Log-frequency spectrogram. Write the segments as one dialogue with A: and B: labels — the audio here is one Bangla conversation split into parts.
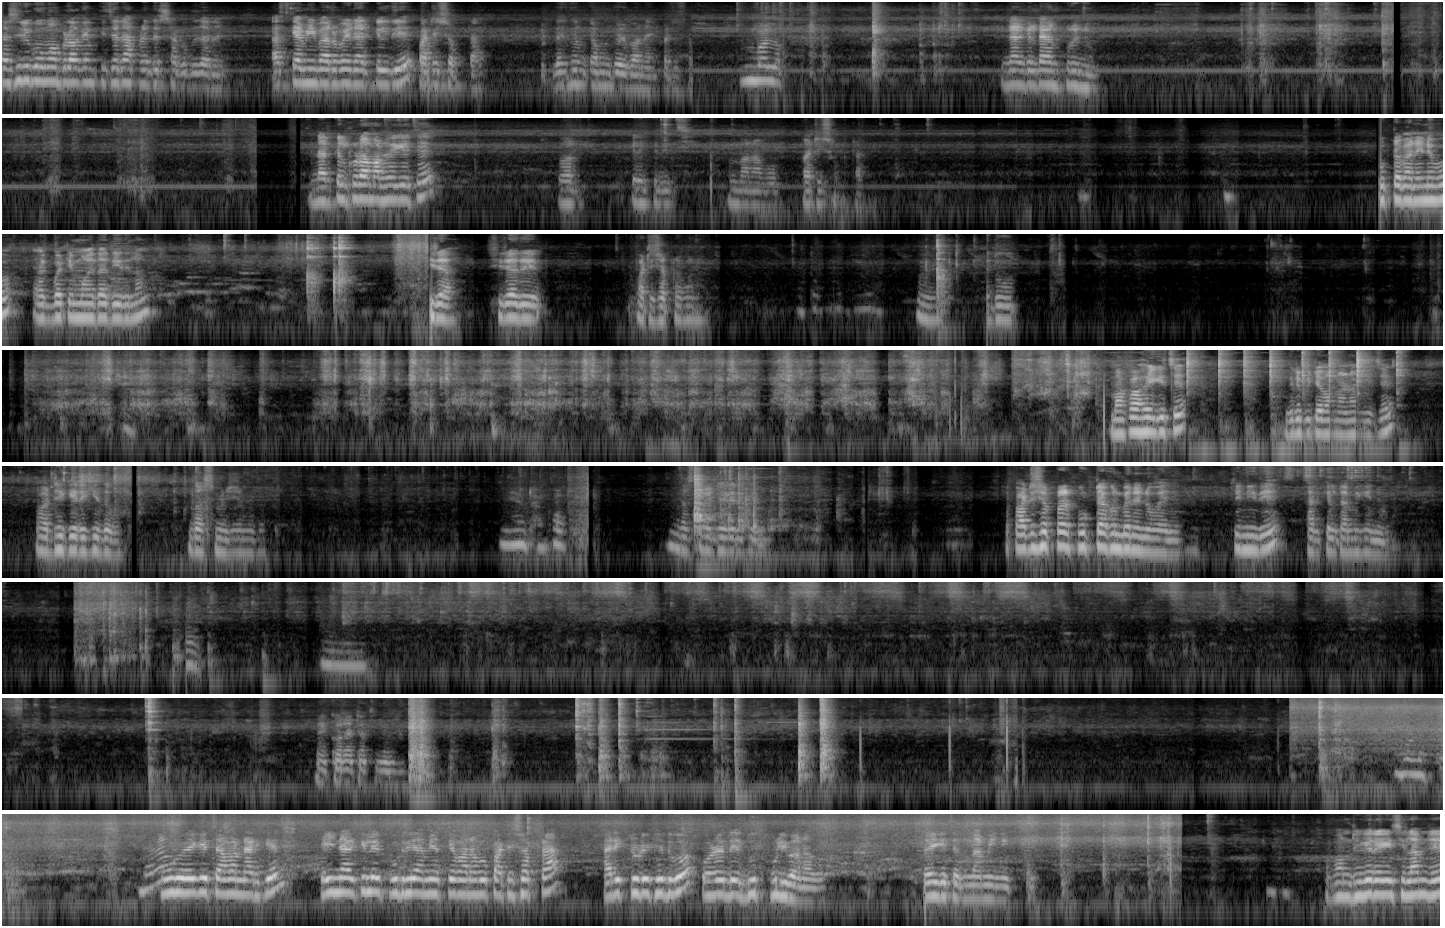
A: শাশুড়ি বৌমা ব্লগ অ্যান্ড কিচেনে আপনাদের স্বাগত জানাই। আজকে আমি বারবাই নারকেল দিয়ে পাটি সপটা দেখুন কেমন করে বানাই পাটি সপ
B: বলো
A: নারকেলটা এখন করে নিব। নারকেল কুড়া আমার হয়ে গেছে। এবার রেখে দিচ্ছি। বানাবো পাটি সপটা পুরটা বানিয়ে নেব। এক বাটি ময়দা দিয়ে দিলাম। শিরা শিরা দিয়ে পাটি সাপটা বানাবো দুধ। মাখা হয়ে গেছে। গ্রেভিটা বানানো হয়ে গেছে। এবার ঢেকে রেখে দেবো। দশ মিনিটের মতো। দশ মিনিট ঢেকে রেখে দেবো। পাটি সাপটার পুরটা এখন বেনে নেব হয়ে। চিনি দিয়ে নারকেলটা মেখে নেব। এই কড়াইটা তুলে দিই। পুর হয়ে গেছে আমার নারকেল। এই নারকেলের পুর দিয়ে আমি আজকে বানাবো পাটি সাপটা। আর একটু রেখে দেবো ওটা দিয়ে দুধ পুলি বানাবো। হয়ে গেছে এখন নামিয়ে নিচ্ছি। এখন ঢেকে রেখেছিলাম যে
